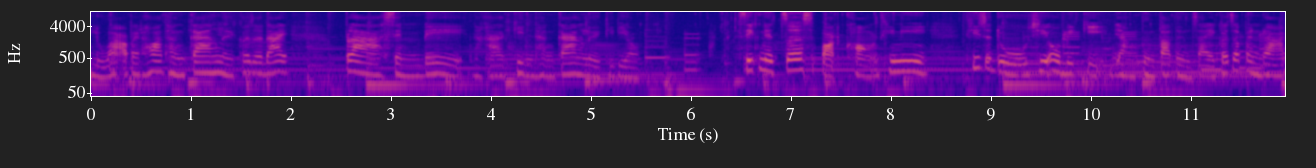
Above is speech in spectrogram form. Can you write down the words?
หรือว่าเอาไปทอดทั้งก้างเลยก็จะได้ปลาเซมเบ้นะคะ กินทั้งก้างเลยทีเดียว signature spot ของที่นี่ ที่จะดูชิโอบิกิอย่างตื่นตาตื่นใจ ก็จะเป็นร้าน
